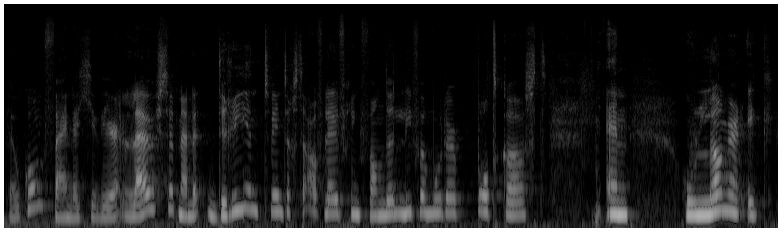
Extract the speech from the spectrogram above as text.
welkom. Fijn dat je weer luistert naar de 23e aflevering van de Lieve Moeder podcast. En hoe langer ik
